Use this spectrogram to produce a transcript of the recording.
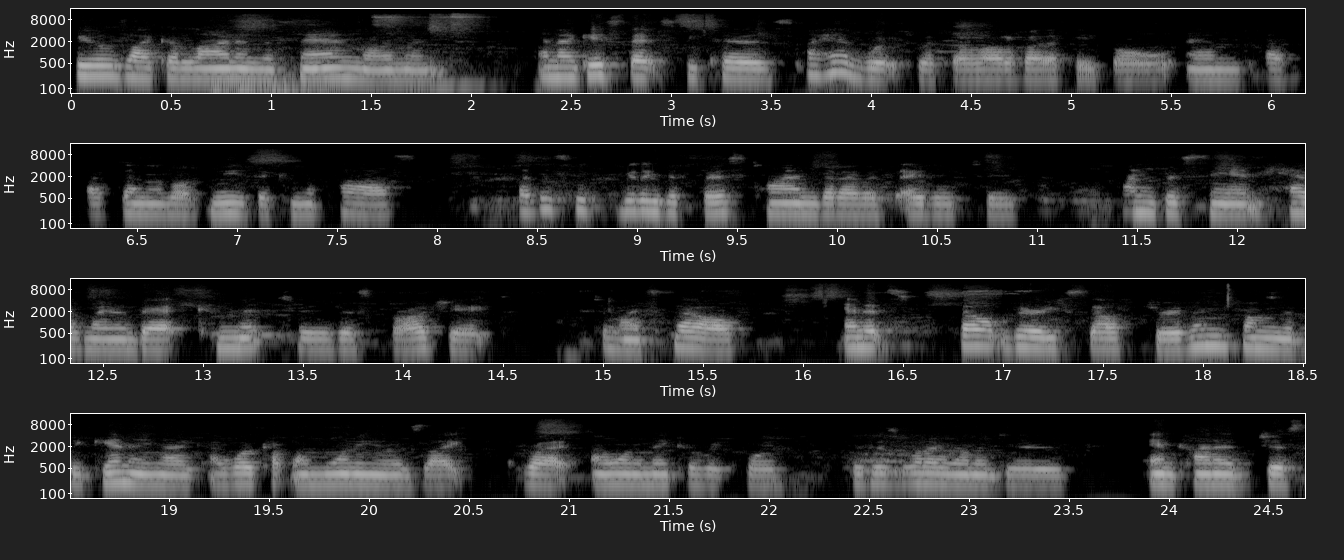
feels like a line in the sand moment And I guess that's because I have worked with a lot of other people and I've, I've done a lot of music in the past. But this was really the first time that I was able to 100% have my own back, commit to this project to myself. And it's felt very self driven from the beginning. I, I woke up one morning and was like, right, I want to make a record. This is what I want to do. And kind of just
